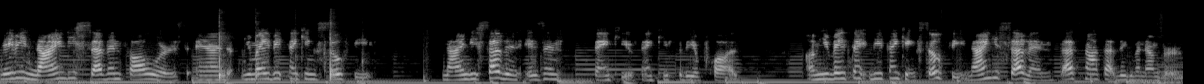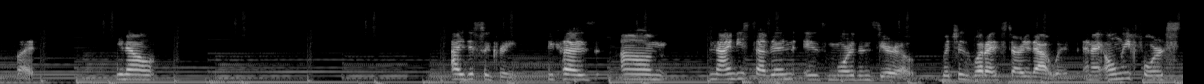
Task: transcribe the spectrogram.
maybe 97 followers. And you may be thinking, Sophie, 97 isn't, thank you, thank you for the applause. Um, you may th- be thinking, Sophie, 97, that's not that big of a number. But, you know, I disagree because um, 97 is more than zero, which is what I started out with. And I only forced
